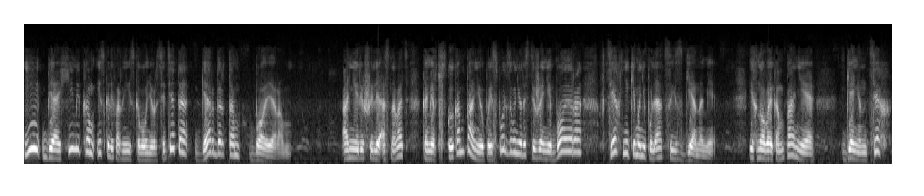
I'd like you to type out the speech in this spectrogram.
и биохимиком из Калифорнийского университета Гербертом Бойером. Они решили основать коммерческую компанию по использованию достижений Бойера в технике манипуляции с генами. Их новая компания «Генентех»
